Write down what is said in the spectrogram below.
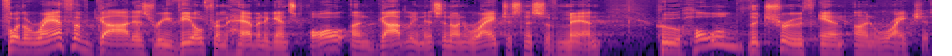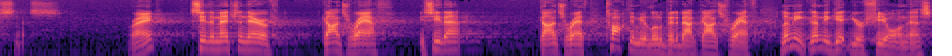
For the wrath of God is revealed from heaven against all ungodliness and unrighteousness of men who hold the truth in unrighteousness. Right? See the mention there of God's wrath? You see that? God's wrath. Talk to me a little bit about God's wrath. Let me, let me get your feel on this.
